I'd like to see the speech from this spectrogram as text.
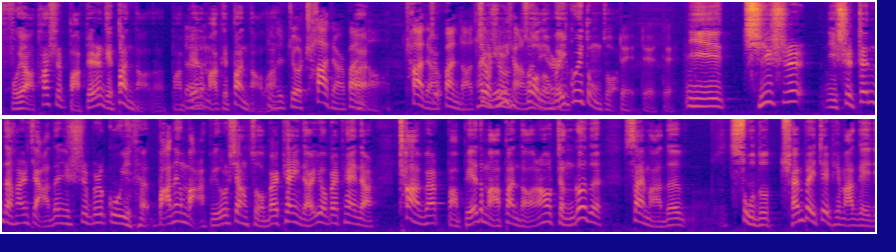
服药，他是把别人给绊倒了，把别的马给绊倒了，就差点绊倒，差点绊倒，他就是做了违规动作。对对对，你其实你是真的还是假的？你是不是故意的？把那个马，比如向左边偏一点，右边偏一点，差点把别的马绊倒，然后整个的赛马的速度全被这匹马给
